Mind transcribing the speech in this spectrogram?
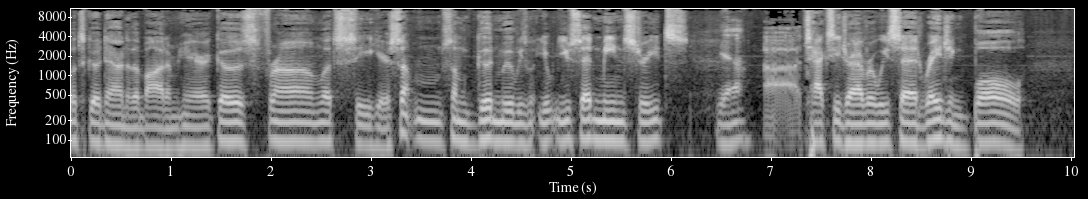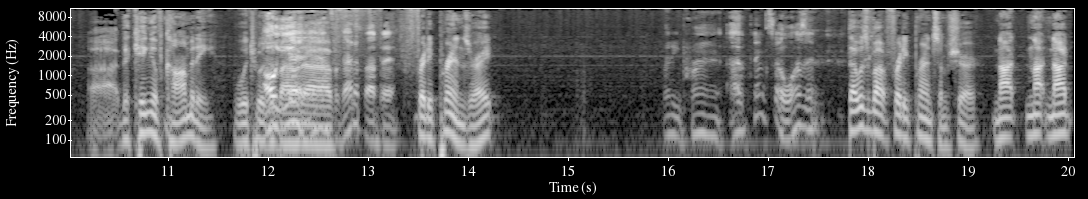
Let's go down to the bottom here. It goes from let's see here, something some good movies. You, you said Mean Streets, Yeah. uh, Taxi Driver. We said Raging Bull, uh, The King of Comedy, which was Oh about yeah, yeah, I uh, forgot about that. Freddie Prinze, right? Freddie Prinze. I think so. Wasn't? That was about Freddie Prinze, I'm sure. Not not not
